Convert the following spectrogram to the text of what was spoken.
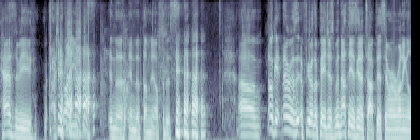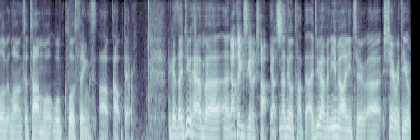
has to be. I should probably use this in the in the thumbnail for this. Um, okay, there was a few other pages, but nothing is going to top this, and we're running a little bit long. So Tom will we'll close things out, out there, because I do have uh, a, Nothing's gonna top Yeah, this. nothing will top that. I do have an email I need to uh, share with you.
